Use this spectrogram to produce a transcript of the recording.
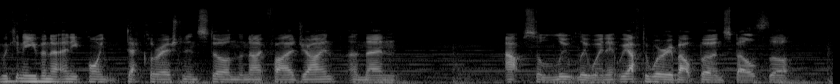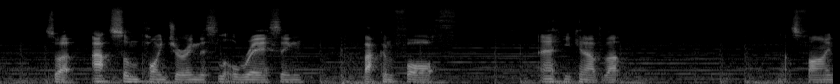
We can even at any point Declaration in Stone the Nightfire Giant and then absolutely win it. We have to worry about burn spells though. So at, at some point during this little racing back and forth, eh, you can have that. That's fine.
